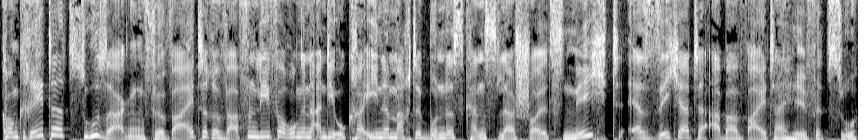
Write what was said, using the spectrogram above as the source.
Konkrete Zusagen für weitere Waffenlieferungen an die Ukraine machte Bundeskanzler Scholz nicht, er sicherte aber weiter Hilfe zu.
